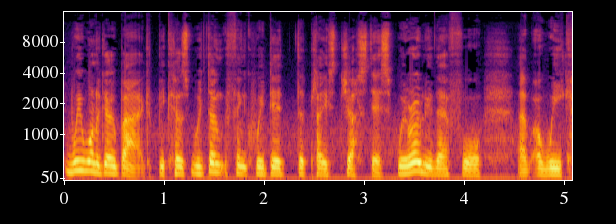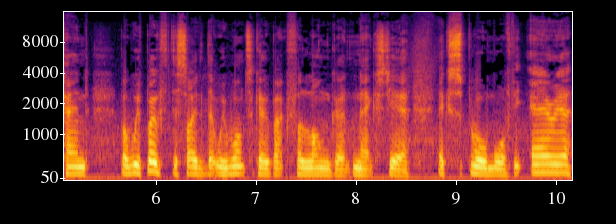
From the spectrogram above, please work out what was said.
we want to go back because we don't think we did the place justice. We were only there for uh, a weekend, but we've both decided that we want to go back for longer next year, explore more of the area,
